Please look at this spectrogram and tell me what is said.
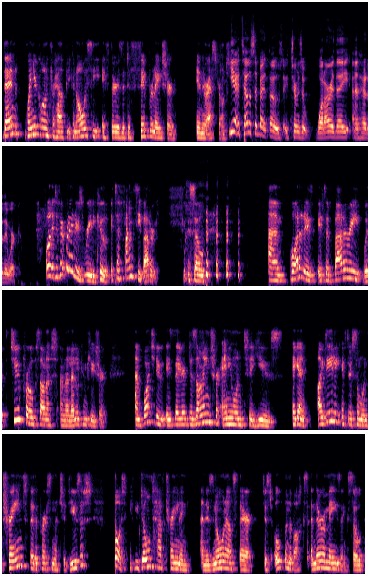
Then, when you're calling for help, you can always see if there is a defibrillator in the restaurant. Yeah, tell us about those in terms of what are they and how do they work? Well, a defibrillator is really cool. It's a fancy battery. So Um, what it is, it's a battery with two probes on it and a little computer. And what you do is they are designed for anyone to use. Again, ideally, if there's someone trained, they're the person that should use it. But if you don't have training and there's no one else there, just open the box and they're amazing. So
